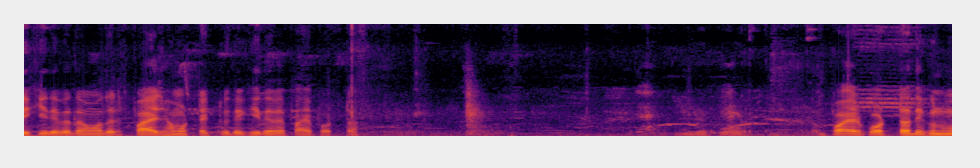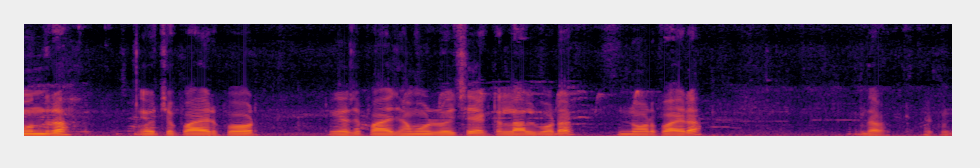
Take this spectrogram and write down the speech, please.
দেখিয়ে দেবে তো আমাদের। পায়ে ঝামরটা একটু দেখিয়ে দেবে পায়ে পটটা। পায়ের পটটা দেখুন বন্ধুরা এ হচ্ছে পায়ের পর ঠিক আছে? পায়ে ঝামর রয়েছে একটা লাল বর্ডার নর পায়রা। দাঁড়া দেখুন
